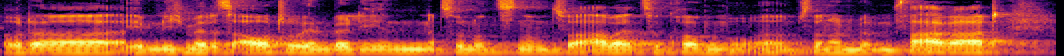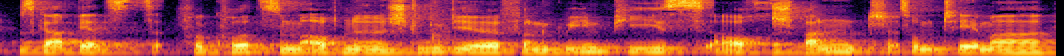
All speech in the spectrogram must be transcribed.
oder eben nicht mehr das Auto in Berlin zu nutzen, um zur Arbeit zu kommen, äh, sondern mit dem Fahrrad. Es gab jetzt vor kurzem auch eine Studie von Greenpeace, auch spannend zum Thema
